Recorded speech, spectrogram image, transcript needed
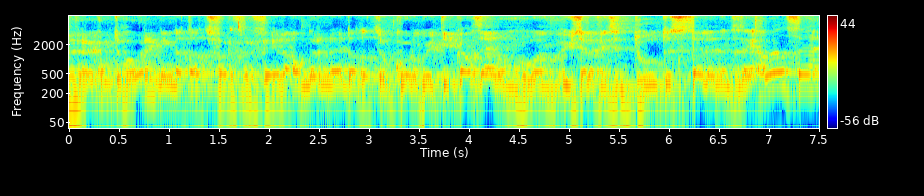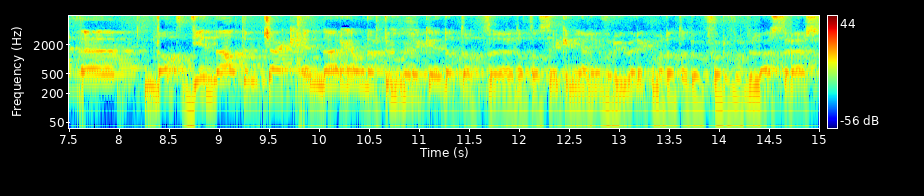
Leuk om te horen. Ik denk dat dat voor, voor vele anderen hè, dat dat ook gewoon een goede tip kan zijn om gewoon jezelf in zijn doel te stellen en te zeggen, ah wel ze, dat, die datum, check, en daar gaan we naartoe mm -hmm. werken. Dat dat, dat dat zeker niet alleen voor u werkt, maar dat dat ook voor, voor de luisteraars.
